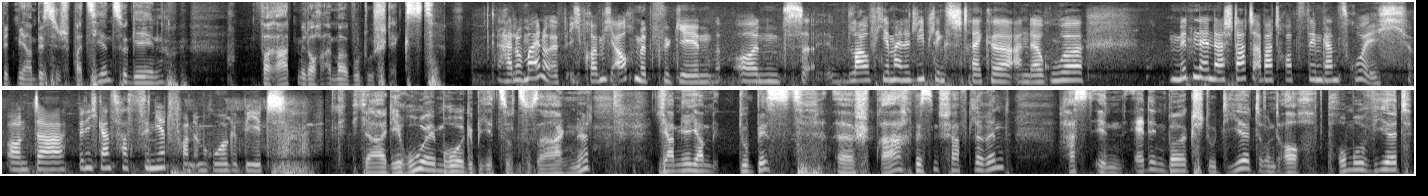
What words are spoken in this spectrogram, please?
mit mir ein bisschen spazieren zu gehen verrat mir doch einmal, wo du steckst. Hallo Meinolf, ich freue mich auch mitzugehen und laufe hier meine Lieblingsstrecke an der Ruhr mitten in der Stadt, aber trotzdem ganz ruhig. Und da bin ich ganz fasziniert von im Ruhrgebiet. Ja, die Ruhe im Ruhrgebiet sozusagen. Ne? Ja, Mirjam, du bist äh, Sprachwissenschaftlerin, hast in Edinburgh studiert und auch promoviert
